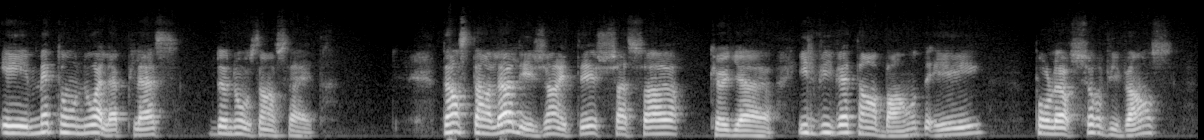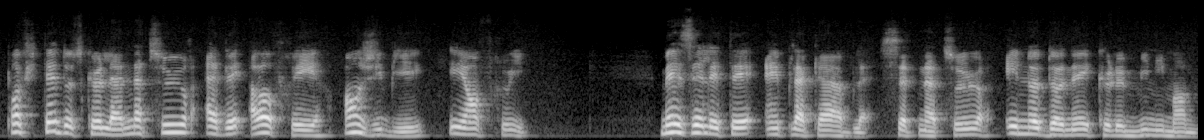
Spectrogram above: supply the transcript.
et mettons-nous à la place de nos ancêtres. Dans ce temps-là, les gens étaient chasseurs-cueilleurs. Ils vivaient en bande et, pour leur survivance, profitaient de ce que la nature avait à offrir en gibier et en fruits. Mais elle était implacable, cette nature, et ne donnait que le minimum.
